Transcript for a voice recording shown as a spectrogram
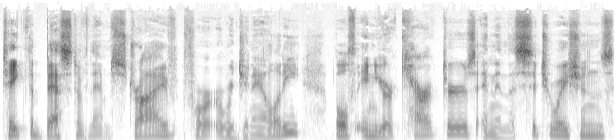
Take the best of them. Strive for originality, both in your characters and in the situations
